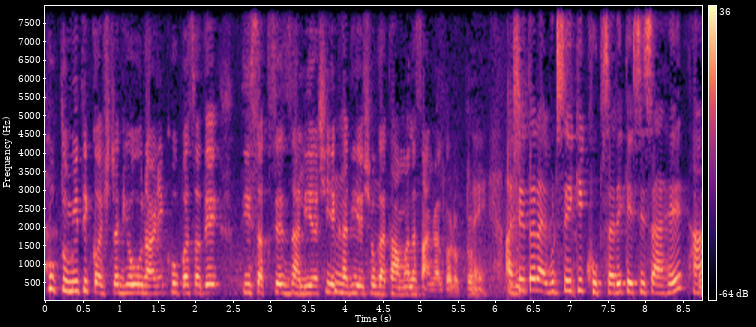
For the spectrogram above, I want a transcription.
खूप तुम्ही ती कष्ट घेऊन आणि खूप असं ते ती सक्सेस झाली अशी एखादी यशोगाथा आम्हाला सांगाल का डॉक्टर नाही. असे तर आय वुड से की खूप सारे केसेस आहेत हा.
